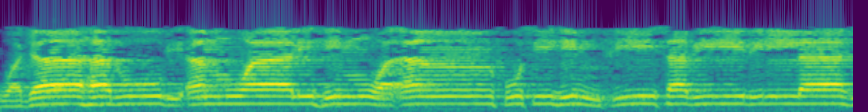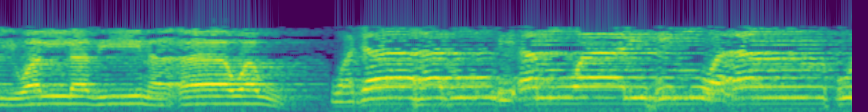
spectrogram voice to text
وجاهدوا بأموالهم وأنفسهم أنفسهم في سبيل الله والذين آووا وجاهدوا بأموالهم وأنفسهم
